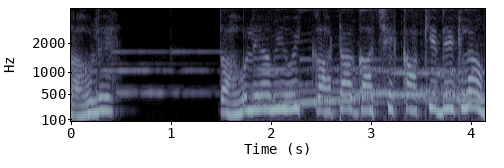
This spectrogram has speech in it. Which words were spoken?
তাহলে তাহলে আমি ওই কাটা গাছে কাকে দেখলাম?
